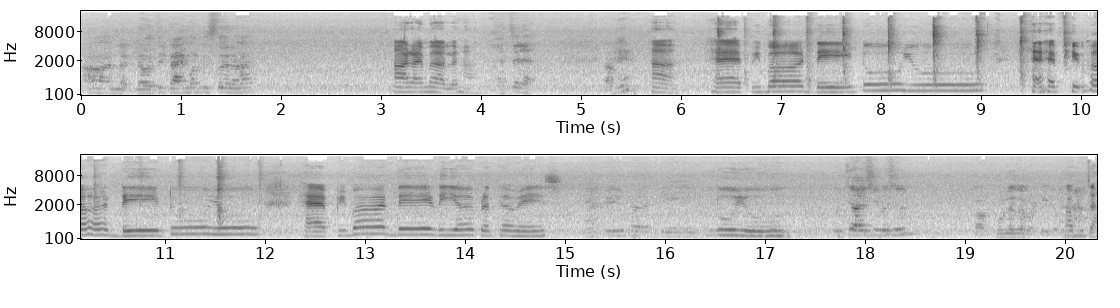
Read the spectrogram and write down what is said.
हा लग्नावरती टायमर दिसतोय ना. हा टायमर आलं हा. हा happy birthday to you happy birthday to you happy birthday dear Prathamesh to you मुलाचा बर्थडे बाबूचा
